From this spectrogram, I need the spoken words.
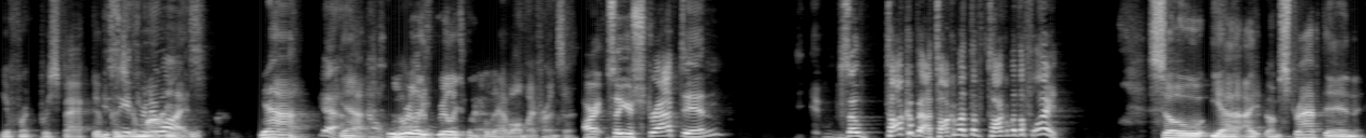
different perspective because your mind eyes yeah. Yeah. Yeah. It was really, really special to have all my friends there. All right. So you're strapped in. So talk about talk about the talk about the flight. So yeah, I, am strapped in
